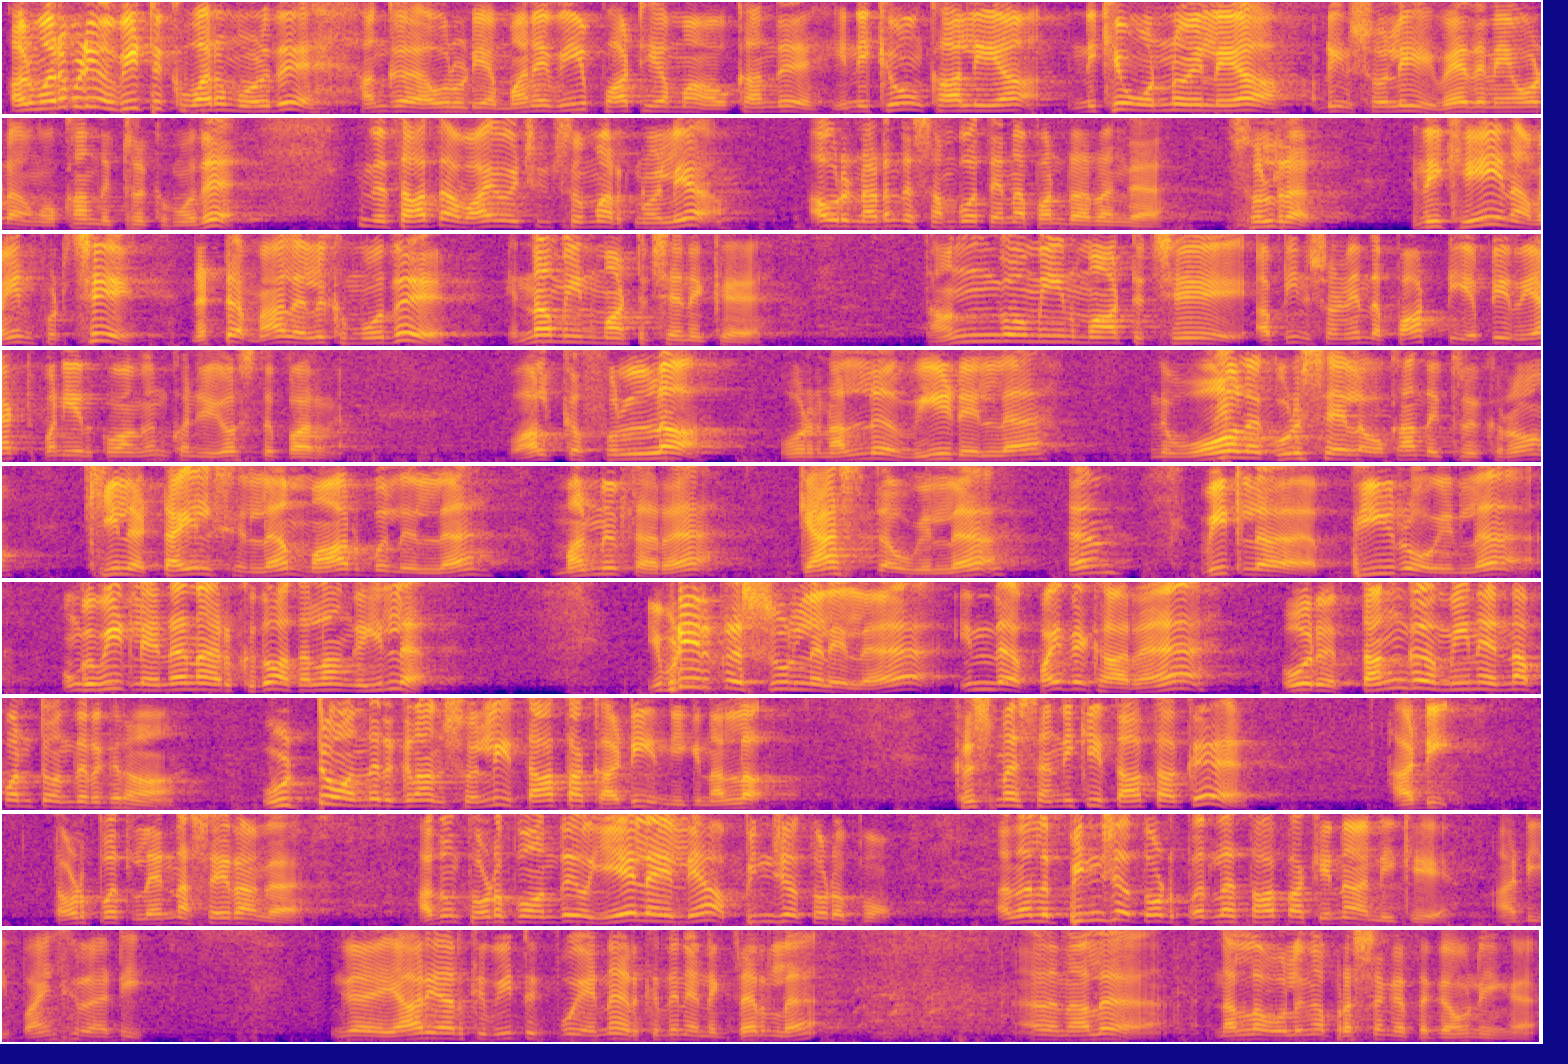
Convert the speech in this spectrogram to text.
அவர் மறுபடியும் வீட்டுக்கு வரும்பொழுது அங்கே அவருடைய மனைவி பாட்டியம்மா உட்காந்து இன்னைக்கும் காலியா? இன்னைக்கும் ஒன்றும் இல்லையா? அப்படின்னு சொல்லி வேதனையோடு அவங்க உட்காந்துட்டு இருக்கும்போது இந்த தாத்தா வாய் வச்சுட்டு சும்மா இருக்கணும் இல்லையா? அவர் நடந்த சம்பவத்தை என்ன பண்ணுறாரு அங்கே? சொல்கிறார் இன்னைக்கு நான் மீன் பிடிச்சி நெட்டை மேலே இழுக்கும் போது என்ன மீன் மாட்டுச்சு எனக்கு? தங்கம் மீன் மாட்டுச்சு அப்படின்னு சொன்னே இந்த பாட்டி எப்படி ரியாக்ட் பண்ணியிருக்குவாங்கன்னு கொஞ்சம் யோசித்து பாருங்க. வாழ்க்கை ஃபுல்லாக ஒரு நல்ல வீடு இல்லை இந்த ஓலை குடிசையில் உட்காந்துட்டு இருக்கிறோம். கீழே டைல்ஸ் இல்லை மார்பிள் இல்லை மண்ணு தர கேஸ் ஸ்டவ் இல்லை வீட்டில் பீரோ இல்லை உங்கள் வீட்டில் என்னென்ன இருக்குதோ அதெல்லாம் அங்கே இல்லை. இப்படி இருக்கிற சூழ்நிலையில் இந்த பைத்தியக்காரன் ஒரு தங்க மீனை என்ன பண்ணிட்டு வந்திருக்கிறான்? விட்டு வந்திருக்கிறான்னு சொல்லி தாத்தாக்கு அடி இன்னைக்கு நல்லா. கிறிஸ்மஸ் அன்னைக்கு தாத்தாக்கு அடி. தொடப்பத்தில் என்ன செய்கிறாங்க அதுவும் தொடப்பம் வந்து ஏழை இல்லையா? பிஞ்ச தொடப்பம். அதனால பிஞ்ச தொடப்பத்தில் தாத்தாக்கு என்ன அன்னைக்கு? அடி பயங்கர அடி. இங்கே யார் யாருக்கு வீட்டுக்கு போய் என்ன இருக்குதுன்னு எனக்கு தெரில அதனால நல்லா ஒழுங்காக பிரசங்கத்தை கவனிங்க.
